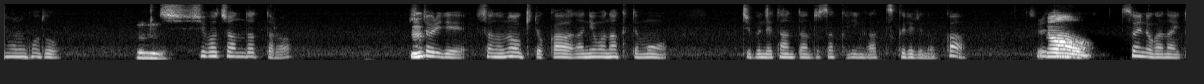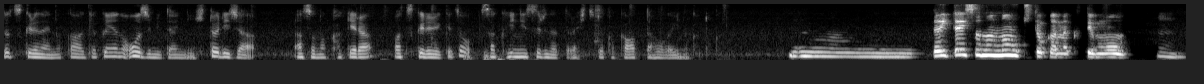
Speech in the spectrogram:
なるほど。うん。ししばちゃんだったら？一人でその納期とか何もなくても自分で淡々と作品が作れるのかそれともそういうのがないと作れないのか逆にあの王子みたいに一人じゃあそのかけらは作れるけど作品にするんだったら人と関わった方がいいのかとか。うーん。大体その納期とかなくても、うん。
